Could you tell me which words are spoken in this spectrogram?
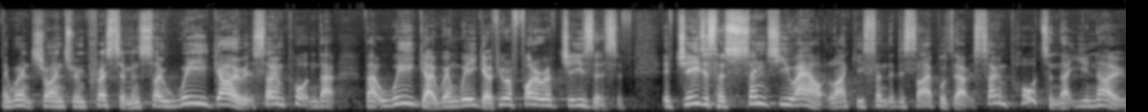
They weren't trying to impress him. And so we go. It's so important that, that we go when we go. If you're a follower of Jesus, if, if Jesus has sent you out like he sent the disciples out, it's so important that you know,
